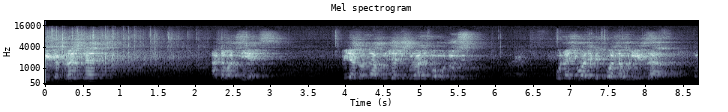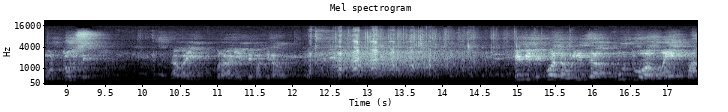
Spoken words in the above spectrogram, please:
with the president and our CS. Pia tunataka kurudisha shukurani kwa Mutuse. Unajua nilikuwa nauliza Mutuse na vai sema tena wewe. Mimi nilikuwa nauliza mtu wa Wiper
